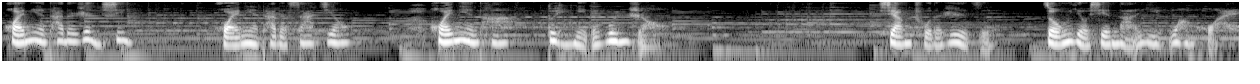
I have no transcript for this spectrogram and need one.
怀念他的任性，怀念他的撒娇，怀念他对你的温柔。相处的日子，总有些难以忘怀。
